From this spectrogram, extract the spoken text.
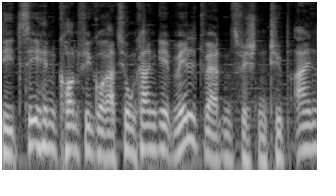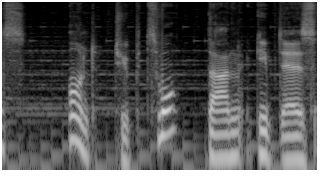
Die Zehenkonfiguration kann gewählt werden zwischen Typ 1 und Typ 2. Dann gibt es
